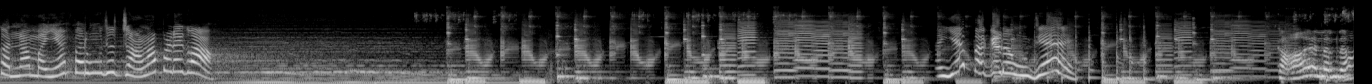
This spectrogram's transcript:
करना मैया? पर मुझे जाना पड़ेगा। मैया पकड़ो मुझे। कहाँ है लल्ला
